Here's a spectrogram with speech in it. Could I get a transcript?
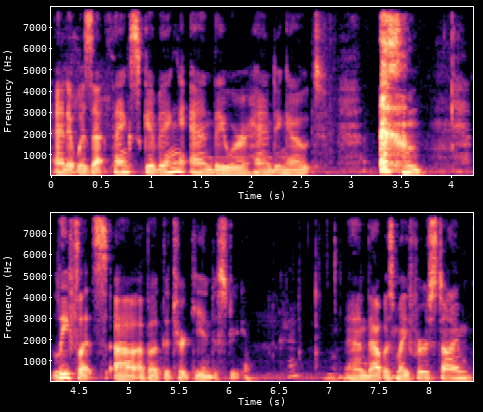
And it was at Thanksgiving, and they were handing out leaflets uh, about the turkey industry. Okay. And that was my first time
